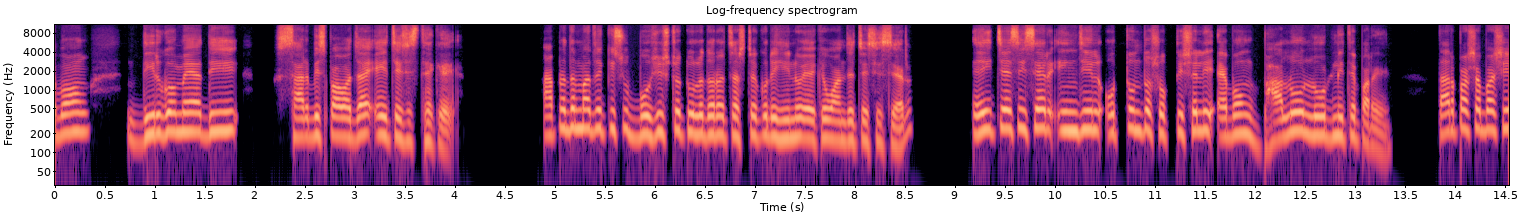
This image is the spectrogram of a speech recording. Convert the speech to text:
এবং দীর্ঘমেয়াদী সার্ভিস পাওয়া যায় এই চেসিস থেকে। আপনাদের মাঝে কিছু বৈশিষ্ট্য তুলে ধরার চেষ্টা করি হিনো একে ওয়ান যে চেসিসের এই চেসিসের ইঞ্জিল অত্যন্ত শক্তিশালী এবং ভালো লোড নিতে পারে। তার পাশাপাশি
